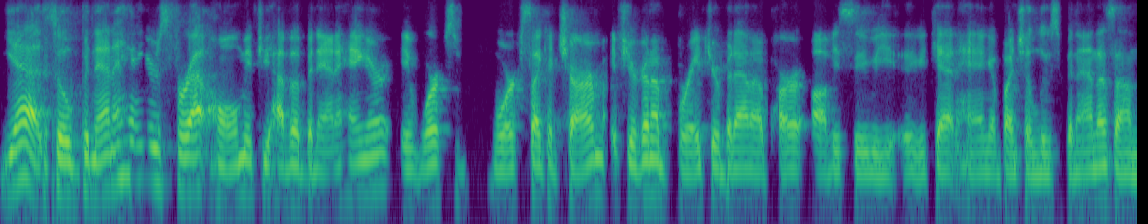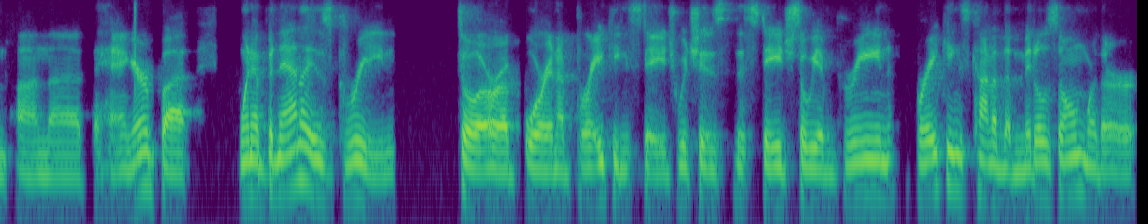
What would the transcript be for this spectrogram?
Yeah, so banana hangers for at home. If you have a banana hanger, it works works like a charm. If you're gonna break your banana apart, obviously we, we can't hang a bunch of loose bananas on on the, the hanger. But when a banana is green, so or, or in a breaking stage which is the stage. So we have green breaking is kind of the middle zone where they're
